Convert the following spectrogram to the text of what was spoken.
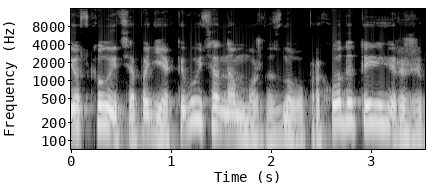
І ось коли ця подія активується, нам можна знову проходити режим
